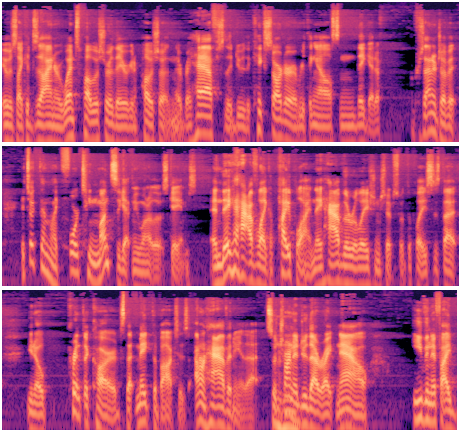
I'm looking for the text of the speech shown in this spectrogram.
it was like a designer went to publisher. They were going to publish it on their behalf, so they do the Kickstarter, everything else, and they get a percentage of it. It took them like 14 months to get me one of those games, and they have like a pipeline. They have the relationships with the places that you know print the cards, that make the boxes. I don't have any of that. So trying to Mm-hmm. do that right now, even if I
